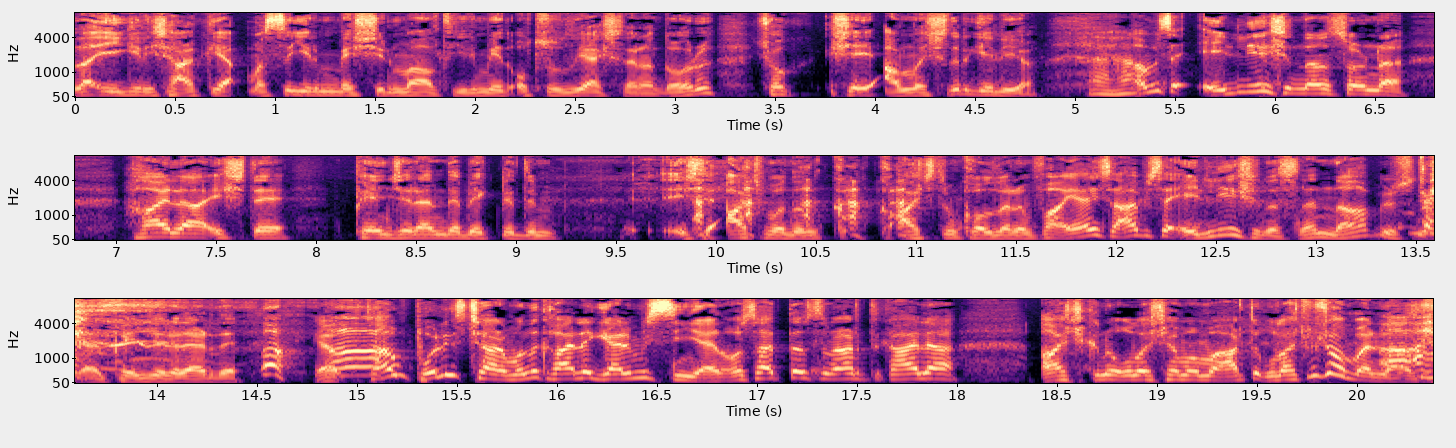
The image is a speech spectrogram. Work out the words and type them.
la ilgili şarkı yapması 25, 26, 27, 30'lu yaşlarına doğru çok şey anlaşılır geliyor. Aha. Ama mesela 50 yaşından sonra hala işte pencerende bekledim işte açmadın açtım kollarımı falan. Yani abi sen 50 yaşındasın ne yapıyorsun yani pencerelerde? Ya tam polis çağırmalık hale gelmişsin yani. O saatten sonra artık hala aşkına ulaşamama artık ulaşmış olman lazım.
